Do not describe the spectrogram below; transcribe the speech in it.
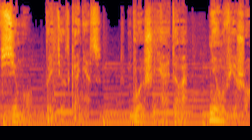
Всему придет конец. Больше я этого не увижу.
